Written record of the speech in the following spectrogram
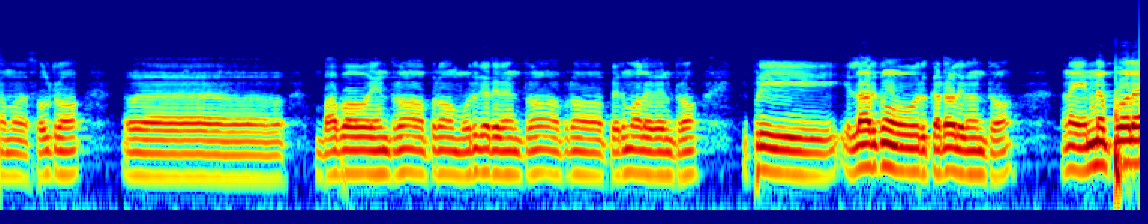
நம்ம சொல்கிறோம் பாபாவை வேண்டுறோம் அப்புறம் முருகரை வேண்டுறோம் அப்புறம் பெருமாளை வேண்டுறோம். இப்படி எல்லாருக்கும் ஒரு கடவுளை வேண்டுறோம். ஆனால் என்னை போல்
